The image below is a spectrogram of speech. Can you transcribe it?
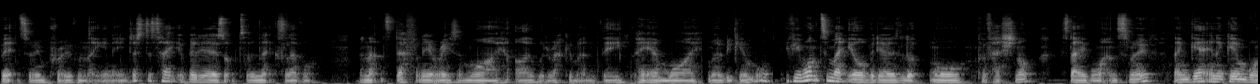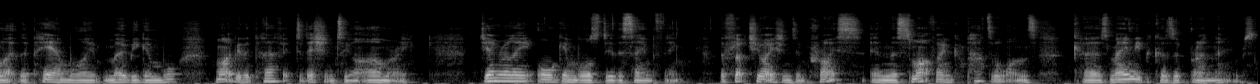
bits of improvement that you need just to take your videos up to the next level and that's definitely a reason why I would recommend the PNY Mobi gimbal. If you want to make your videos look more professional, stable and smooth, then getting a gimbal like the PNY Mobi gimbal might be the perfect addition to your armoury. Generally, all gimbals do the same thing. The fluctuations in price in the smartphone compatible ones occurs mainly because of brand names.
